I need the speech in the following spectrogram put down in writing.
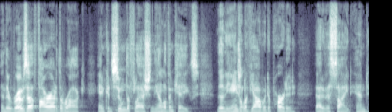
and there rose up fire out of the rock, and consumed the flesh and the unleavened cakes. Then the angel of Yahweh departed out of his sight. And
